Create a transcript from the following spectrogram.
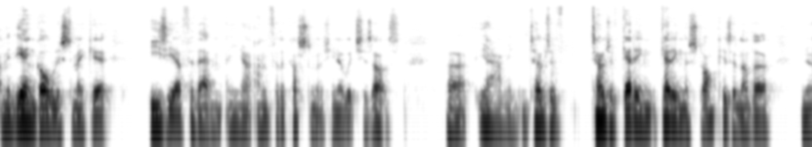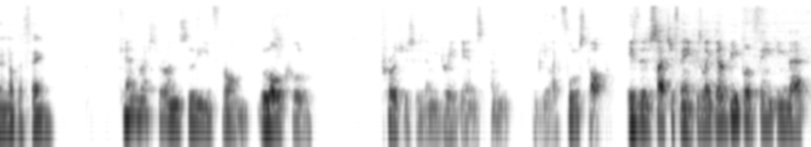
I mean, the end goal is to make it easier for them, you know, and for the customers, you know, which is us. But yeah, I mean, in terms of in terms of getting getting the stock is another, you know, another thing. Can restaurants leave from local produces and ingredients and be like full stop? Is there such a thing? Because like there are people thinking that,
